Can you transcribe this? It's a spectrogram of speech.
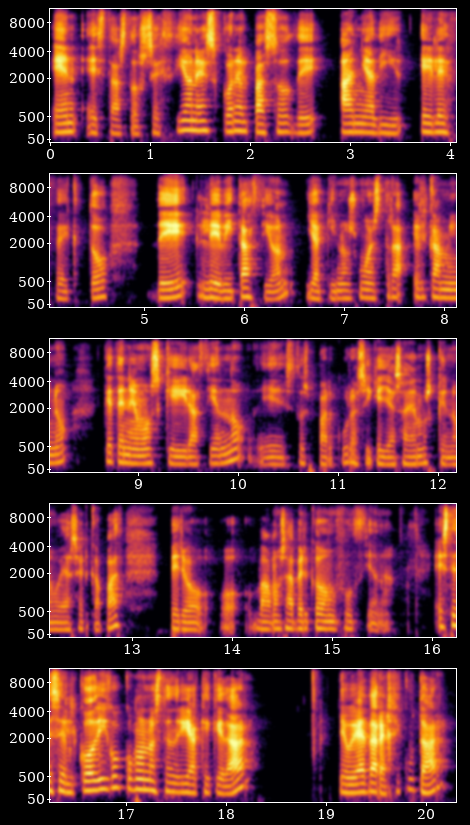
en estas dos secciones con el paso de añadir el efecto de levitación y aquí nos muestra el camino que tenemos que ir haciendo. Esto es parkour, así que ya sabemos que no voy a ser capaz, pero vamos a ver cómo funciona. Este es el código, cómo nos tendría que quedar. Le voy a dar a ejecutar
